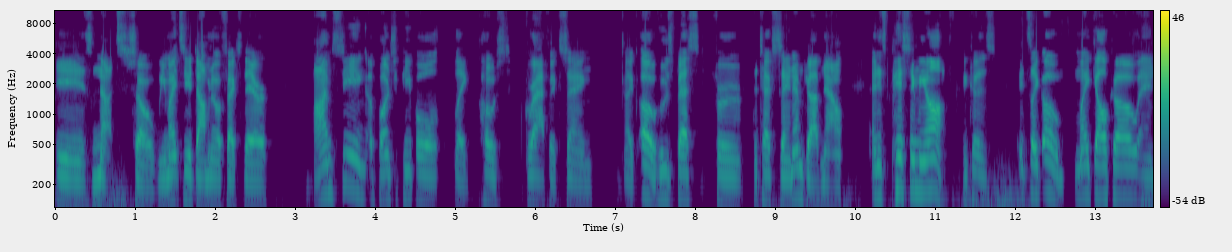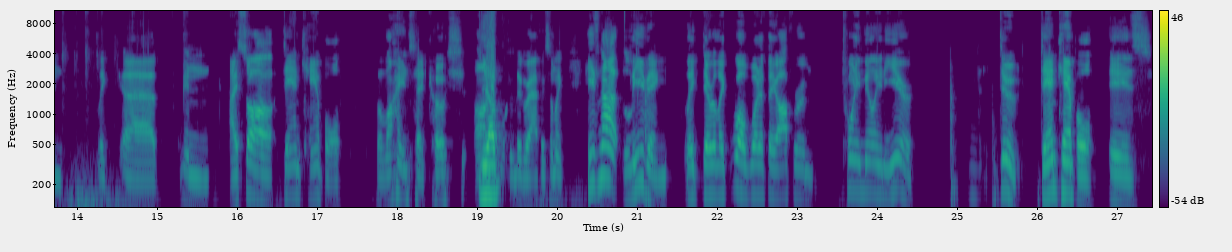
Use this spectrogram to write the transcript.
is nuts. So we might see a domino effect there. I'm seeing a bunch of people like post graphics saying like, "Oh, who's best for the Texas A&M job now?" And it's pissing me off because it's like, "Oh, Mike Elko and like uh and I saw Dan Campbell, the Lions head coach, on yep. one of the graphics. I'm like, he's not leaving. Like they were like, well, what if they offer him 20 million a year? Dude, Dan Campbell is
